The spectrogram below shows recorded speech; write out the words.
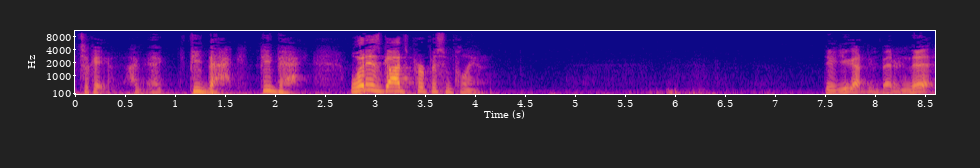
It's okay. I, I, feedback. Feedback. What is God's purpose and plan? Dude, you got to be better than this.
